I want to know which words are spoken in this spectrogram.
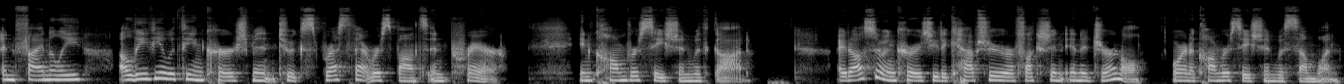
And finally, I'll leave you with the encouragement to express that response in prayer, in conversation with God. I'd also encourage you to capture your reflection in a journal or in a conversation with someone,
